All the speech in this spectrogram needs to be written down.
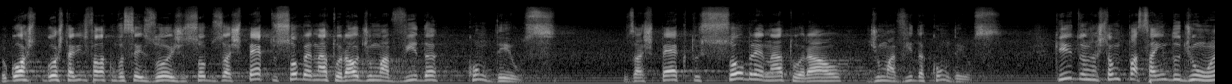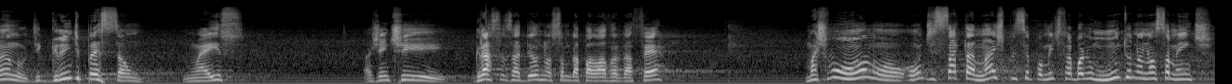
Eu gostaria de falar com vocês hoje sobre os aspectos sobrenatural de uma vida com Deus. Os aspectos sobrenatural de uma vida com Deus. Queridos, nós estamos saindo de um ano de grande pressão, não é isso? A gente, graças a Deus, nós somos da palavra da fé. Mas foi um ano onde Satanás, principalmente, trabalhou muito na nossa mente,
